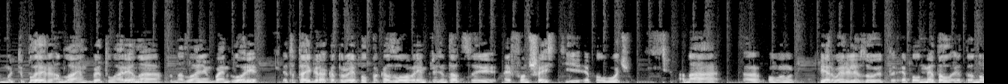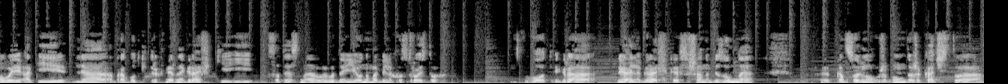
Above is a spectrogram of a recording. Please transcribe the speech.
мультиплеер онлайн Battle Arena под названием Vine Glory. Это та игра, которую Apple показывала во время презентации iPhone 6 и Apple Watch. Она, э, по-моему, первая реализует Apple Metal. Это новый API для обработки трехмерной графики и, соответственно, вывода ее на мобильных устройствах. Вот, игра, реально графика совершенно безумная. Э, консольного уже, по-моему, даже качества.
